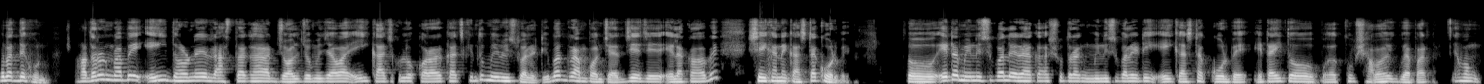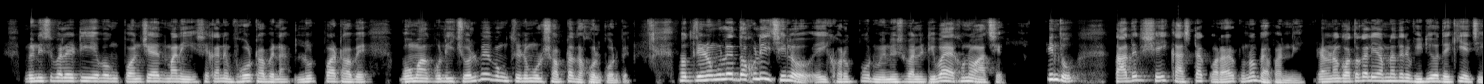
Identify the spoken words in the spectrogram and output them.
এবার দেখুন, সাধারণভাবে এই ধরনের রাস্তাঘাট, জল জমে যাওয়া, এই কাজগুলো করার কাজ কিন্তু মিউনিসিপ্যালিটি বা গ্রাম পঞ্চায়েত যে যে এলাকা হবে, সেইখানে কাজটা করবে। তো এটা মিউনিসিপ্যাল এলাকা সুতরাং মিউনিসিপ্যালিটি এই কাজটা করবে, এটাই তো খুব স্বাভাবিক ব্যাপার। এবং মিউনিসিপ্যালিটি এবং পঞ্চায়েত মানি সেখানে ভোট হবে না, লুটপাট হবে, বোমা গুলি চলবে এবং তৃণমূল সবটা দখল করবে। তো তৃণমূলের দখলেই ছিল, এই খড়গপুর মিউনিসিপ্যালিটি বা এখনও আছে। কিন্তু তাদের সেই কাজটা করার কোনো ব্যাপার নেই। কেননা গতকালই আপনাদের ভিডিও দেখিয়েছি,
